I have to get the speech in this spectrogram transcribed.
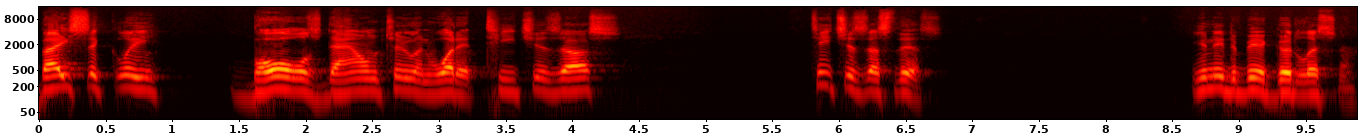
basically boils down to and what it teaches us? It teaches us this. You need to be a good listener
